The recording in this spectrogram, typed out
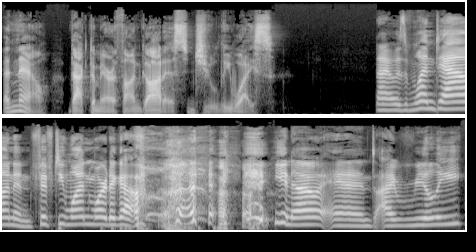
And now, back to Marathon Goddess, Julie Weiss. I was one down and 51 more to go, you know, and I really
